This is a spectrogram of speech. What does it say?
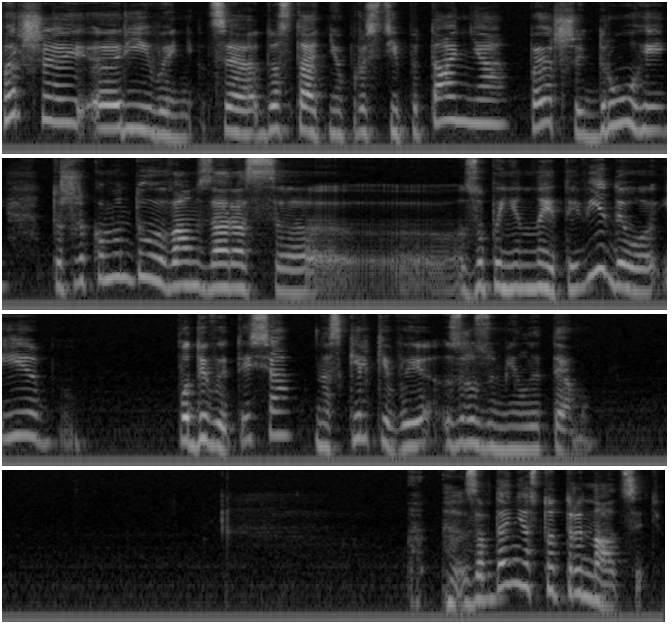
Перший е, рівень це достатньо прості питання, перший, другий. Тож рекомендую вам зараз е, зупинити відео і подивитися, наскільки ви зрозуміли тему. Завдання 113.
